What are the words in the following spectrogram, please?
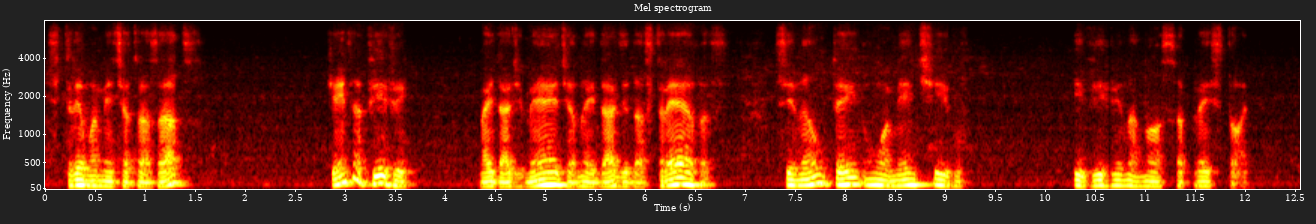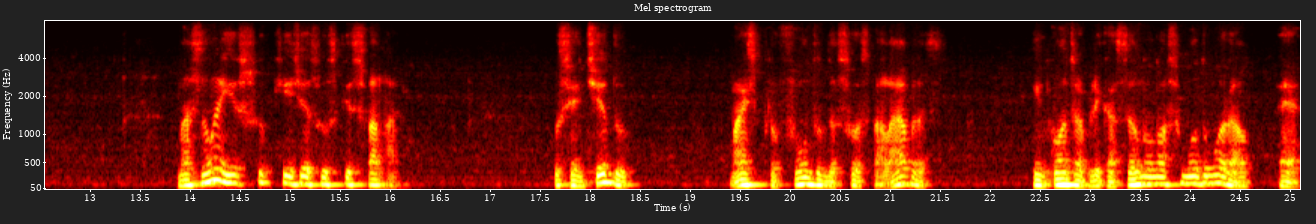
extremamente atrasados que ainda vivem na Idade Média, na Idade das Trevas, se não têm uma mente e vivem na nossa pré-história. Mas não é isso que Jesus quis falar. O sentido mais profundo das suas palavras encontra aplicação no nosso mundo moral. É.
